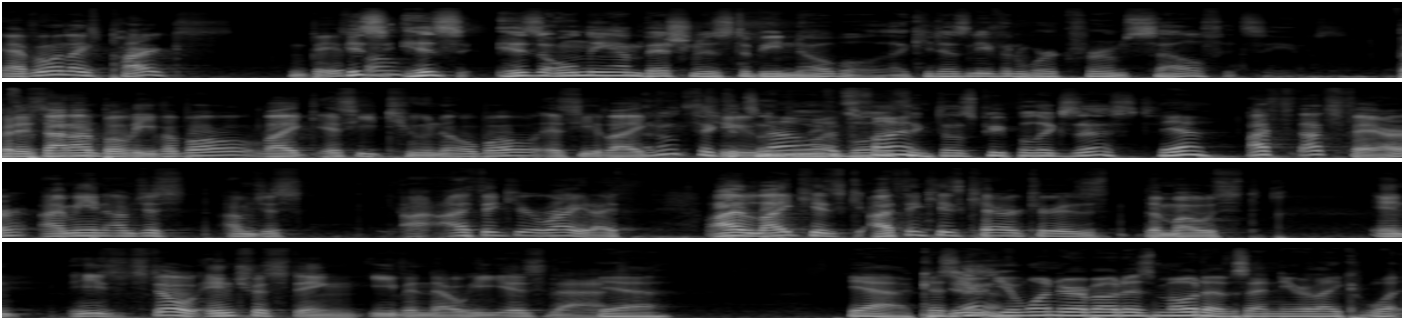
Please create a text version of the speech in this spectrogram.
Everyone likes parks and his his his only ambition is to be noble. Like he doesn't even work for himself. It seems. But is that unbelievable? Like, is he too noble? Is he like? I don't think too, it's No, unbelievable. it's I fine. think those people exist. yeah. I f that's fair. I mean, I'm just, I'm just, I, I think you're right. I, I like his. I think his character is the most, in. He's still interesting, even though he is that. Yeah. Yeah, because Yeah. you, you wonder about his motives, and you're like, what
